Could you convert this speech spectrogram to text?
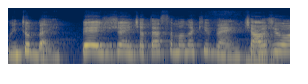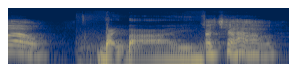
Muito bem. Beijo, gente. Até semana que vem. Tchau, João. Bye, bye. Tchau, tchau.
